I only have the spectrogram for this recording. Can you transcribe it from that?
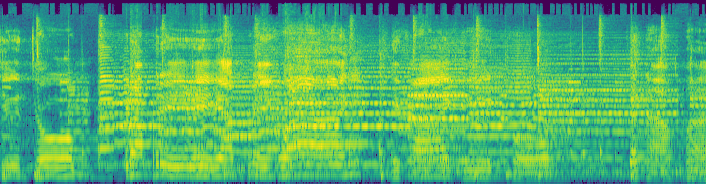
ชื่นชมรำเรียนเพลงไว้ให้คลายคืนผมจะนำให้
